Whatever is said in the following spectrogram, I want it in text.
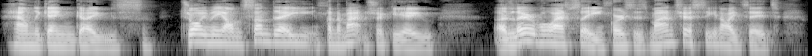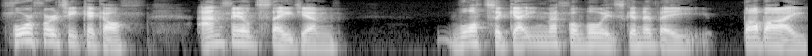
how the game goes. Join me on Sunday for the match review. A Liverpool FC versus Manchester United. 4.30 kickoff. Anfield Stadium. What a game football it's going to be. Bye-bye.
